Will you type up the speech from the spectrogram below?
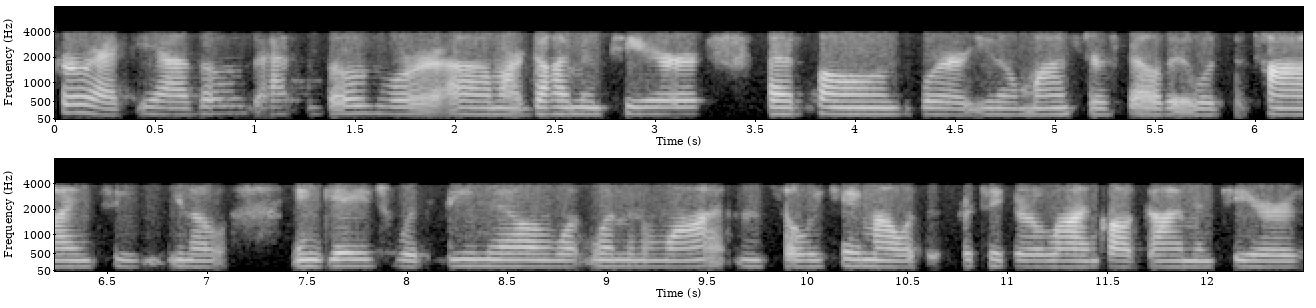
Correct. Yeah, those those were um our diamond tear headphones where, you know, Monster felt it was the time to, you know, engage with female and what women want and so we came out with this particular line called Diamond Tears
